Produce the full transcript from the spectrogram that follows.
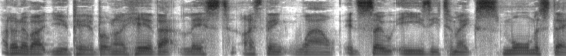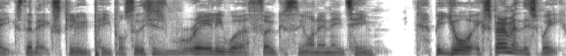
I don't know about you, Pia, but when I hear that list, I think, wow, it's so easy to make small mistakes that exclude people. So this is really worth focusing on in a team. But your experiment this week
